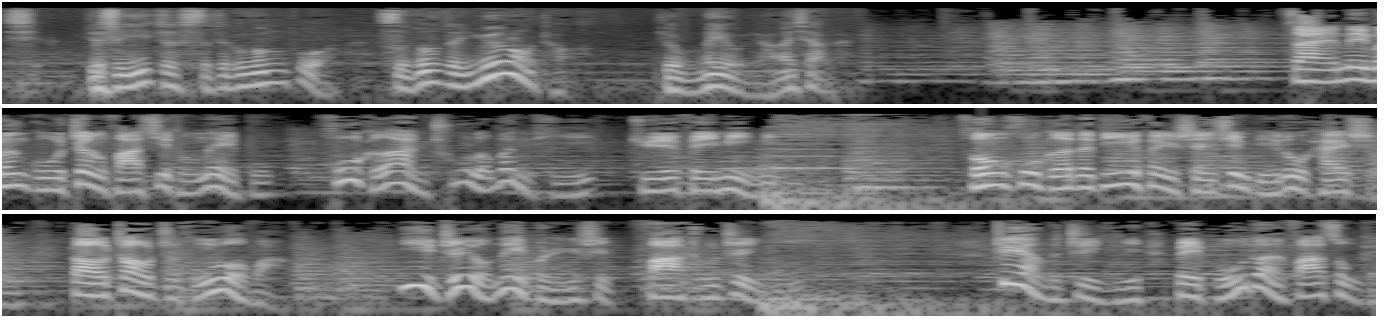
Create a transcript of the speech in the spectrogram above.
写，就是一直是这个温度，始终是舆论场就没有凉下来。在内蒙古政法系统内部，呼格案出了问题绝非秘密。从呼格的第一份审讯笔录开始，到赵志红落网，一直有内部人士发出质疑。这样的质疑被不断发送给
